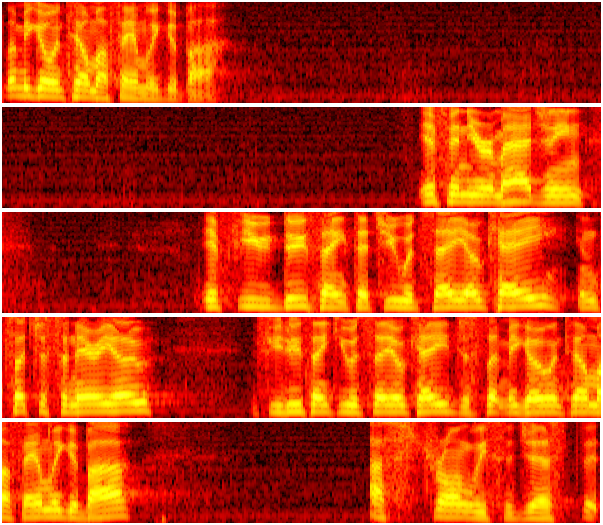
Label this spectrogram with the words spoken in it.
let me go and tell my family goodbye? If in your imagining, if you do think that you would say okay in such a scenario, if you do think you would say, okay, just let me go and tell my family goodbye, I strongly suggest that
